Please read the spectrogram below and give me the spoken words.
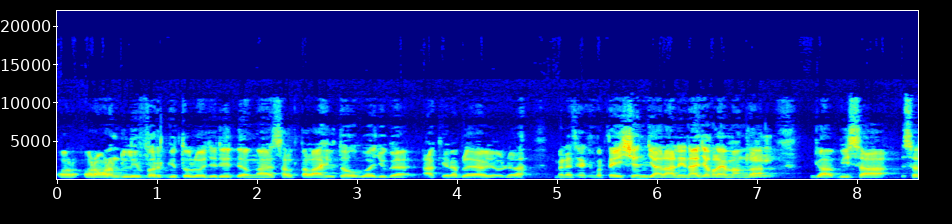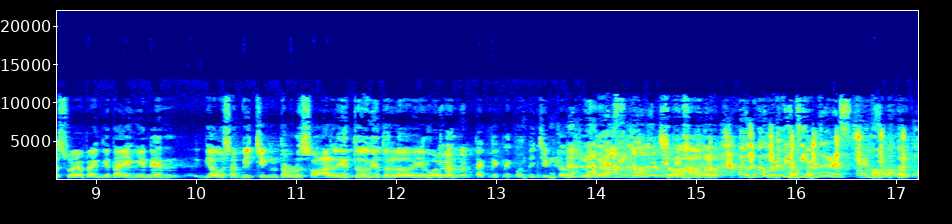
or- orang-orang deliver gitu loh. Jadi dengan setelah itu gue juga akhirnya belajar ya udahlah manage expectation jalanin aja kalau emang nggak nggak bisa sesuai apa yang kita inginin gak usah bitching terus soal itu gitu loh. Ya walaupun technically gue bitching terus juga. Iya sih, gue pun juga soal gue pun pitching terus kan soal itu.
